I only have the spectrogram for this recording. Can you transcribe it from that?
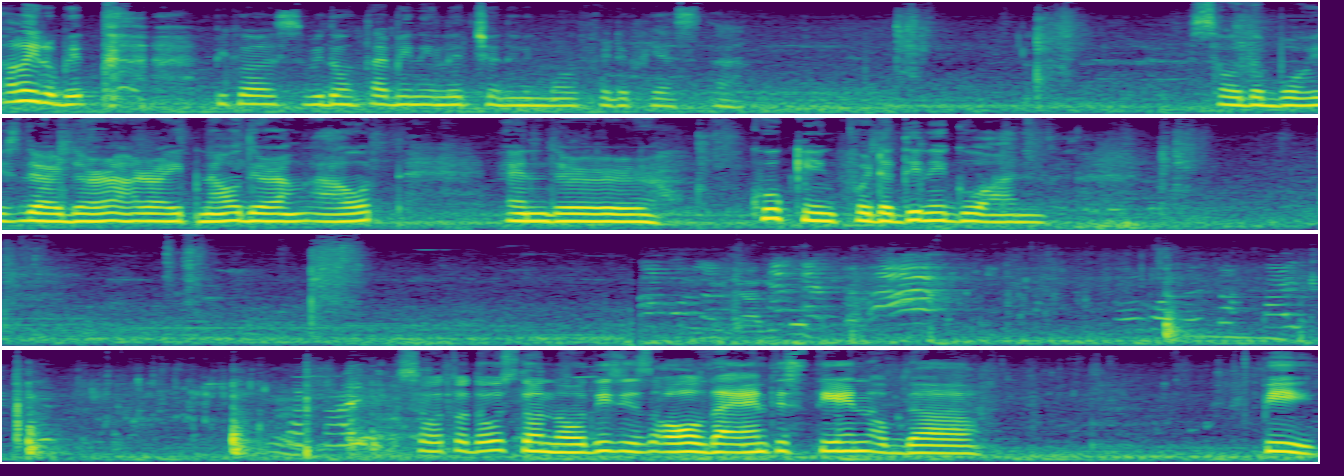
a little bit because we don't have any lechon anymore for the fiesta so the boys they're there right now they're out and they're cooking for the diniguan So to those don't know, this is all the intestine of the pig.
